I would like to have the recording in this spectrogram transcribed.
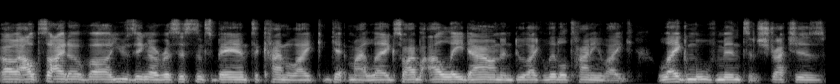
uh, outside of uh, using a resistance band to kind of like get my legs. So I'm, I'll lay down and do like little tiny like leg movements and stretches.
